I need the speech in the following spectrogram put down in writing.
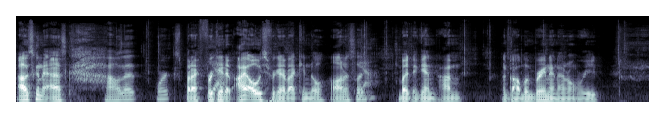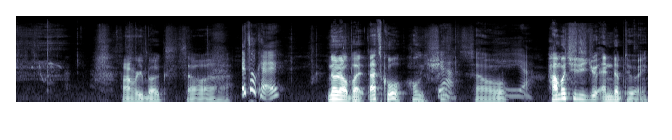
I was gonna ask how that works, but I forget Yeah. it. I always forget about Kindle, honestly. Yeah. But again, I'm a goblin brain and I don't read. I don't read books, so uh, It's okay. no, no. But that's cool. Holy shit! Yeah. So, yeah. how much did you end up doing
